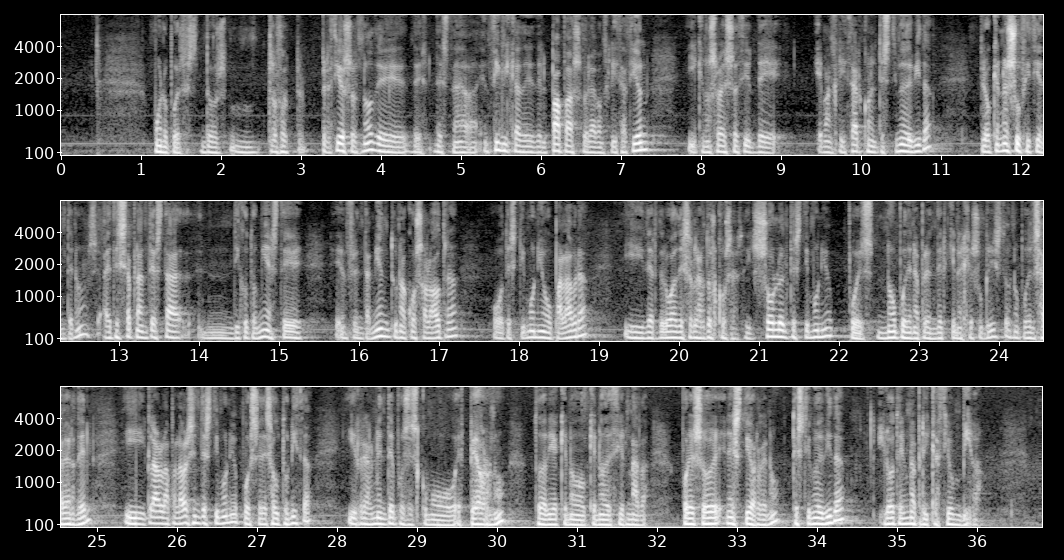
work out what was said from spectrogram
Bueno, pues dos mm, trozos preciosos ¿no? de, esta encíclica del Papa sobre la evangelización y que no solo eso decir de evangelizar con el testimonio de vida, pero que no es suficiente. ¿no? A veces se plantea esta mm, dicotomía, este enfrentamiento, una cosa a la otra, o testimonio o palabra, y desde luego ha de ser las dos cosas. Decir, solo el testimonio, pues no pueden aprender quién es Jesucristo, no pueden saber de él, y claro, la palabra sin testimonio, pues se desautoriza y realmente pues es como es peor, ¿no? Todavía que no que no decir nada. Por eso en este orden, ¿no? Testimonio de vida y luego tener una predicación viva.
